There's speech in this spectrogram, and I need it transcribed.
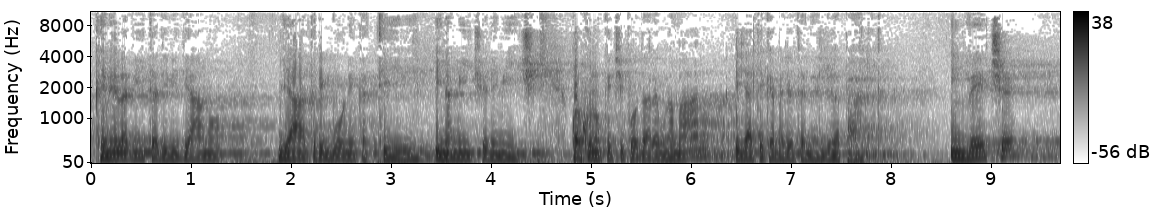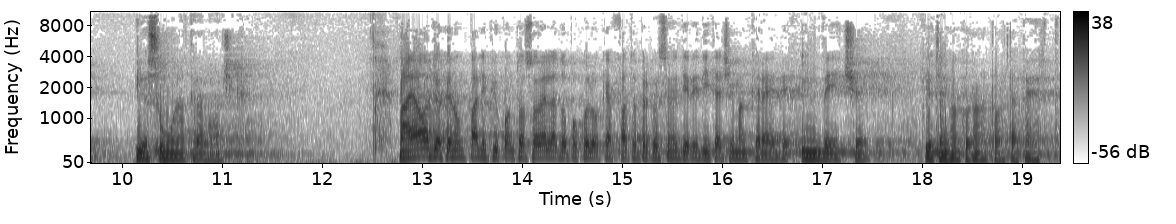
che nella vita dividiamo gli altri in buoni e cattivi, in amici e nemici, qualcuno che ci può dare una mano e gli altri che è meglio tenerli da parte. Invece io assumo un'altra logica. Ma è ovvio che non parli più con tua sorella dopo quello che ha fatto per questione di eredità, ci mancherebbe. Invece io tengo ancora una porta aperta.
